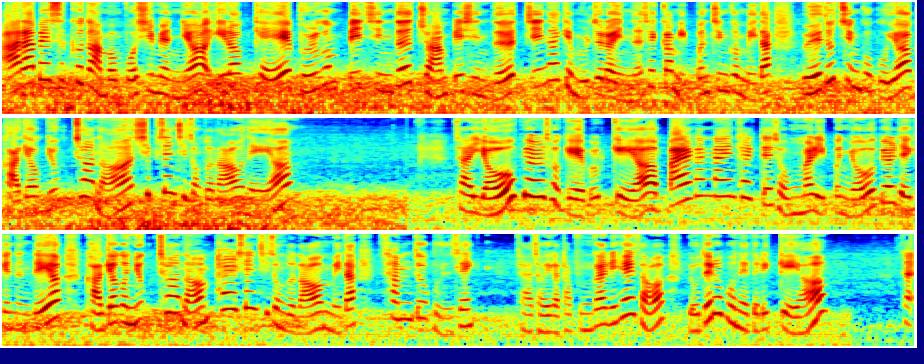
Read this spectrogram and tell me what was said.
아라베스크도 한번 보시면요. 이렇게 붉은빛인 듯 주황빛인 듯 진하게 물들어 있는 색감 이쁜 친구입니다. 외두 친구고요. 가격 6,000원, 10cm 정도 나오네요. 자, 여우별 소개해 볼게요. 빨간 라인 탈 때 정말 이쁜 여우별 되겠는데요. 가격은 6,000원, 8cm 정도 나옵니다. 삼두 군생. 자, 저희가 다 분갈이 해서 요대로 보내드릴게요. 자,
